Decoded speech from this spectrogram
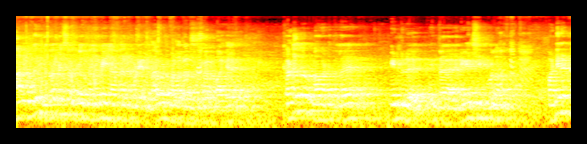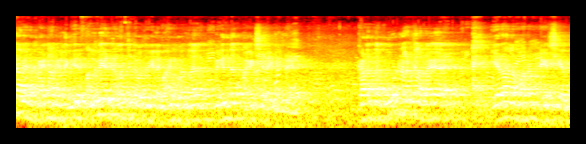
மாண்புமிகு முதலமைச்சர் அவர்கள் தலைமையிலான நம்முடைய திராவிட மாடல் அரசு சார்பாக கடலூர் மாவட்டத்தில் இன்று இந்த நிகழ்ச்சியின் மூலம் பன்னிரெண்டாயிரம் பயனாளிகளுக்கு பல்வேறு நலத்திட்ட உதவிகளை வழங்குவதில் மிகுந்த மகிழ்ச்சி அடைகின்றேன். கடந்த மூன்று நாட்களாக ஏராளமான நிகழ்ச்சிகள்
